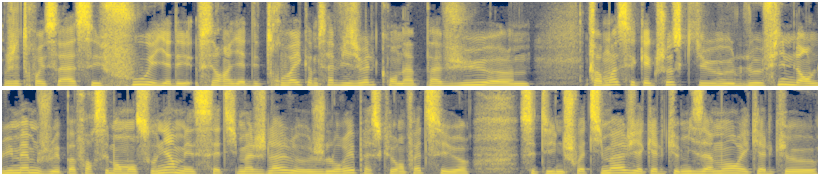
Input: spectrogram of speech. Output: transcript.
j'ai trouvé ça assez fou et il y a des il y a des trouvailles comme ça visuelles qu'on n'a pas vu euh, enfin moi c'est quelque chose qui le film en lui-même je vais pas forcément m'en souvenir mais cette image là je l'aurais parce que en fait c'est c'était une chouette image il y a quelques mises à mort et quelques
